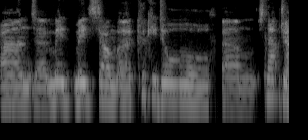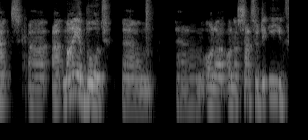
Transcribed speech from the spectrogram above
and uh, made made some uh, cookie dough um, snapjacks uh, at my abode um, um, on a on a Saturday eve.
